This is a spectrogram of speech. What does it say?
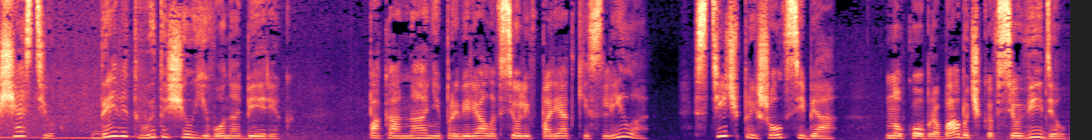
К счастью, Дэвид вытащил его на берег. Пока Нани проверяла, все ли в порядке с Лила, Стич пришел в себя, но Кобра-бабочка все видел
